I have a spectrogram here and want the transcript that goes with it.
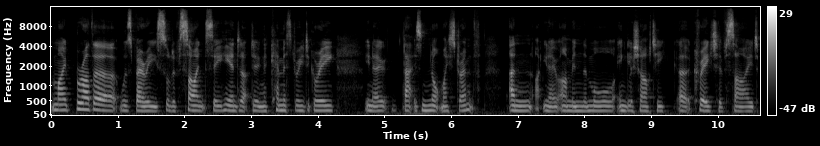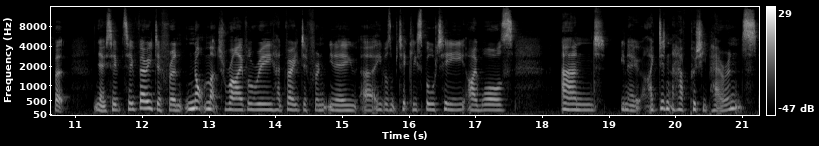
my brother was very sort of sciencey. He ended up doing a chemistry degree. You know, that is not my strength and you know I'm in the more English arty uh, creative side, but you know so so very different. Not much rivalry. Had very different. You know uh, he wasn't particularly sporty. I was, and you know I didn't have pushy parents,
